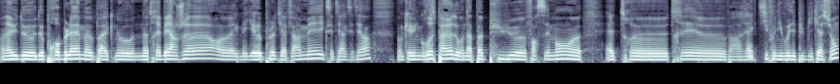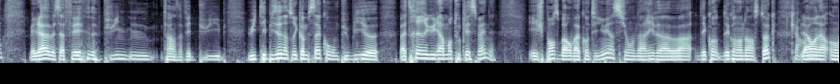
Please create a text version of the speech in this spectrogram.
On a eu de, de problèmes avec nos- notre hébergeur, avec Mega Upload qui a fermé, etc., etc. Donc il y a eu une grosse période où on n'a pas pu euh, forcément euh, être euh, très euh, enfin, réactif au niveau des publications. Mais là, bah, ça fait depuis, une- enfin, ça fait depuis 8 épisodes, un truc comme ça, qu'on publie euh, bah, très régulièrement toutes les semaines. Et je pense, bah, on va continuer hein, si on arrive avoir dès qu'on dès qu'on en a en stock. Carrément. Là, on, a,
